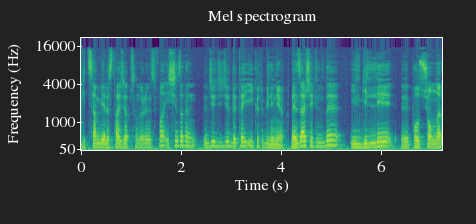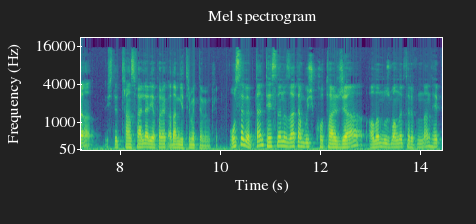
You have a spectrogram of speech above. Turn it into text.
Gitsen bir yere staj yapsan öğrenirsin falan. İşin zaten ıcı cıcı detayı iyi kötü biliniyor. Benzer şekilde ilgili e, pozisyonlara işte transferler yaparak adam getirmek de mümkün. O sebepten Tesla'nın zaten bu işi kotaracağı alanın uzmanları tarafından hep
